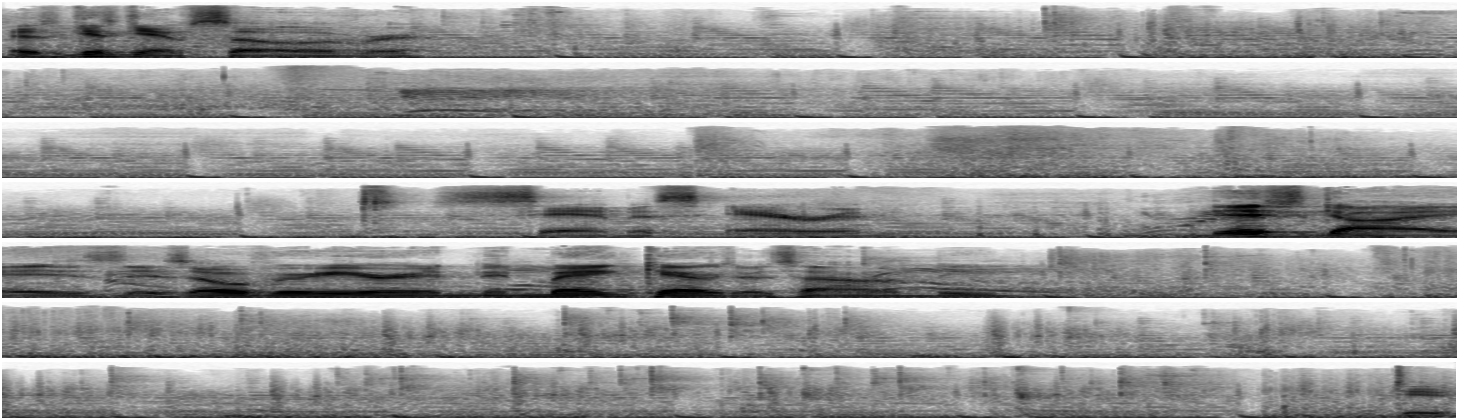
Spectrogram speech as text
This this game's so over. Samus Aran. This guy is is over here in, in main character town, dude. Dude,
